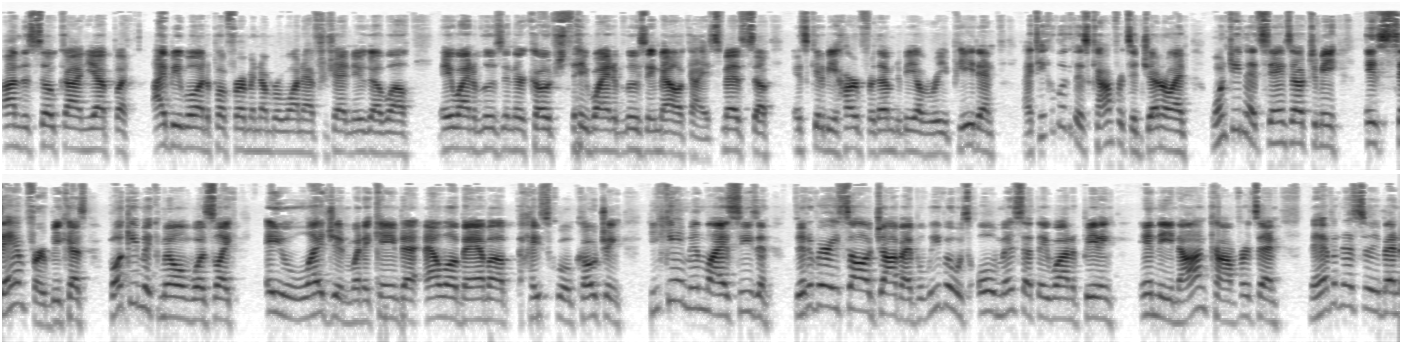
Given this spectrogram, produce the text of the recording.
on the SoCon yet, but I'd be willing to put Furman number one after Chattanooga. Well, they wind up losing their coach. They wind up losing Malachi Smith. So it's going to be hard for them to be able to repeat. And I take a look at this conference in general, and one team that stands out to me is Samford because Bucky McMillan was like a legend when it came to Alabama high school coaching. He came in last season, did a very solid job. I believe it was Ole Miss that they wound up beating in the non-conference, and they haven't necessarily been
